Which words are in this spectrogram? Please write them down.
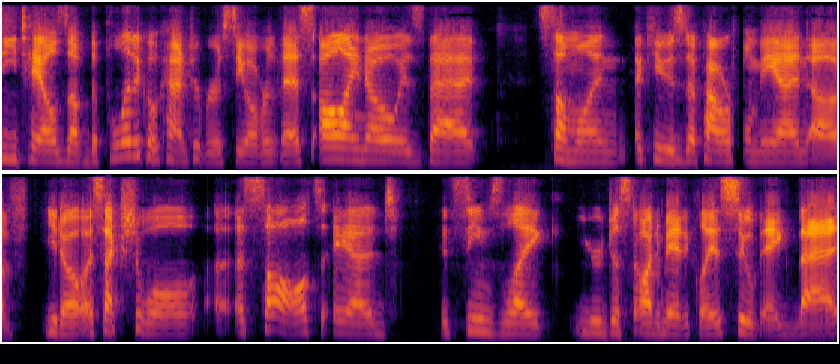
details of the political controversy over this. All I know is that someone accused a powerful man of, you know, a sexual uh, assault and it seems like you're just automatically assuming that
